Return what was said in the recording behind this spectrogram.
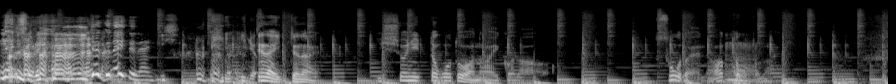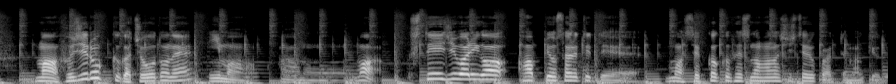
何それ？言いたくないって何？行ってない行ってない。一緒に行ったことはないから。そうだよね。会ったことない。まあ、フジロックがちょうどね、今、あのまあ、ステージ割が発表されてて、まあ、せっかくフェスの話してるからってのあるけど、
